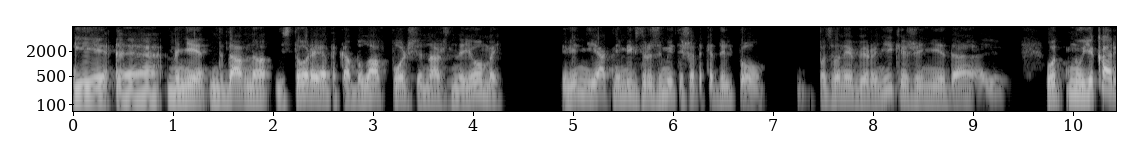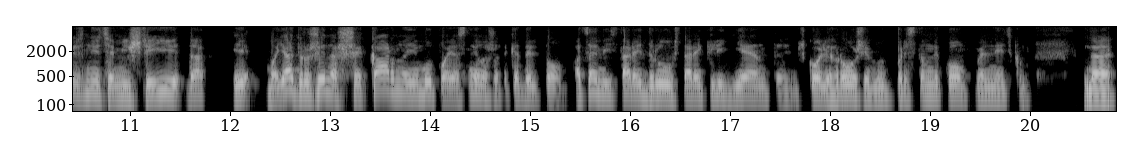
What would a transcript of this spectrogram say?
І е, мені недавно історія така була в Польщі наш знайомий, і він ніяк не міг зрозуміти, що таке дельтом. Позвонив Вероніки жені, да, от ну яка різниця між шиї, да? І моя дружина шикарно йому пояснила, що таке дельтом. А це мій старий друг, старий клієнт, в школі грошей, був представником Хмельницькому. Да.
